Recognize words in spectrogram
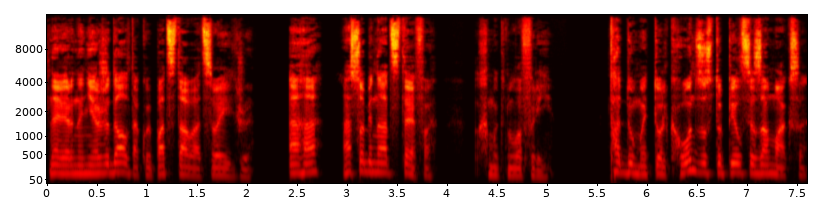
Наверное, не ожидал такой подставы от своих же. «Ага, особенно от Стефа», — хмыкнула Фри. Подумать только, он заступился за Макса.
